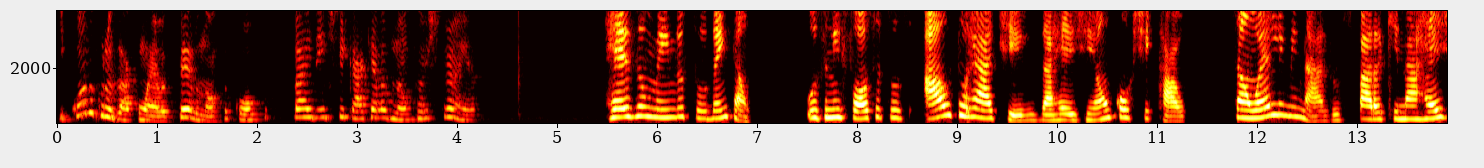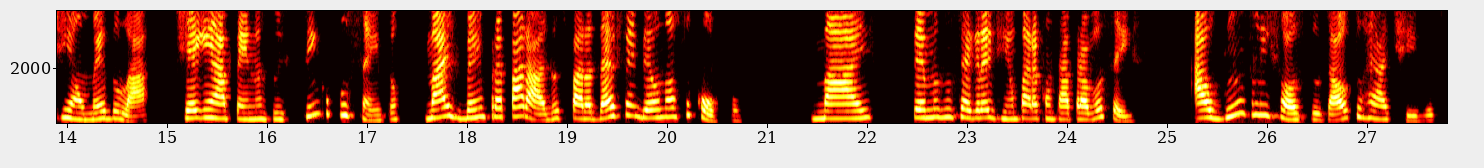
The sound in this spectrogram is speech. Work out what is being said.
E quando cruzar com elas pelo nosso corpo, vai identificar que elas não são estranhas. Resumindo tudo, então, os linfócitos autorreativos da região cortical são eliminados para que na região medular cheguem apenas os 5% mais bem preparados para defender o nosso corpo. Mas temos um segredinho para contar para vocês. Alguns linfócitos autorreativos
